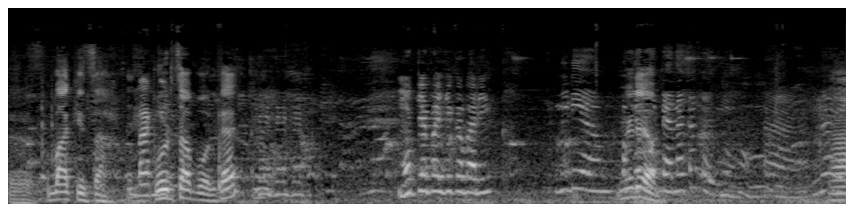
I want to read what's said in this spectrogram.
बाकीचा. बाकी. पुढचा बोल काय? मोठ्या पाहिजे का बारीक? मीडियम करू? हा. नाही, हा.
